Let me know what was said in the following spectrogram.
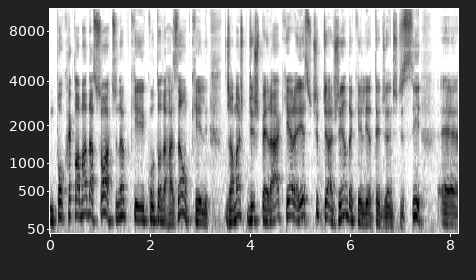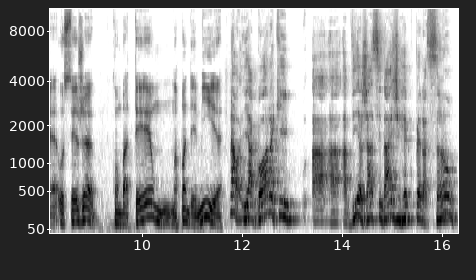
um pouco reclamar da sorte, né? Porque com toda razão, porque ele jamais podia esperar que era esse tipo de agenda que ele ia ter diante de si, é, ou seja, combater uma pandemia. Não, e agora que a, a, havia já sinais de recuperação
